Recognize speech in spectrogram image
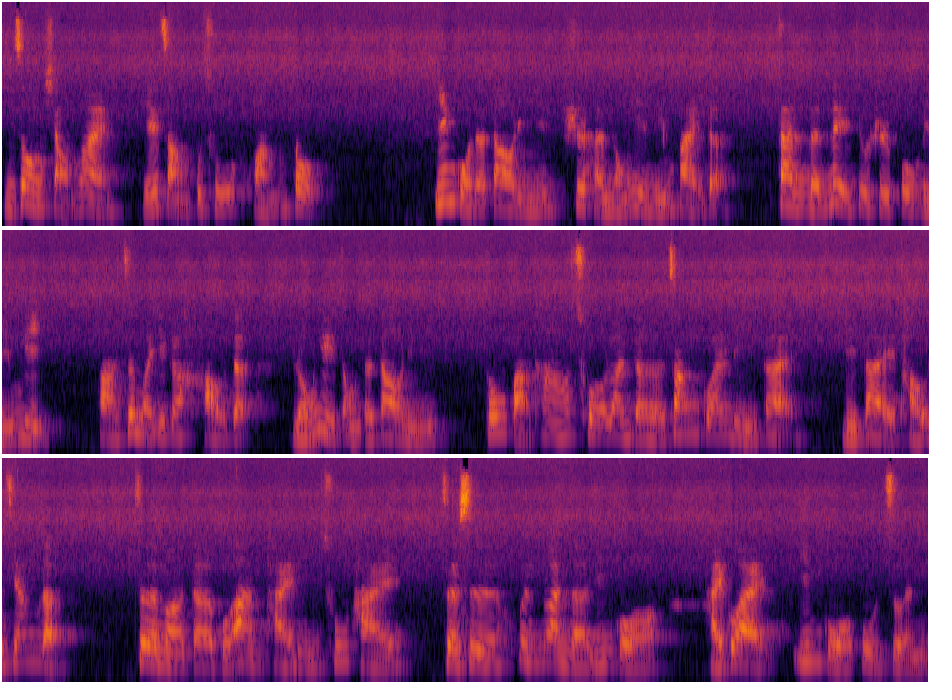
你种小麦，也长不出黄豆。因果的道理是很容易明白的，但人类就是不明理，把这么一个好的、容易懂的道理，都把它错乱的张冠李戴、李戴桃僵了。这么的不按牌理出牌，这是混乱了因果，还怪因果不准。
